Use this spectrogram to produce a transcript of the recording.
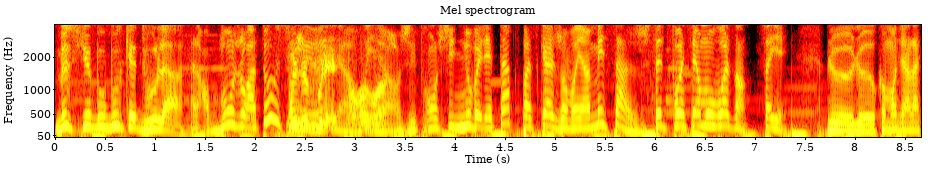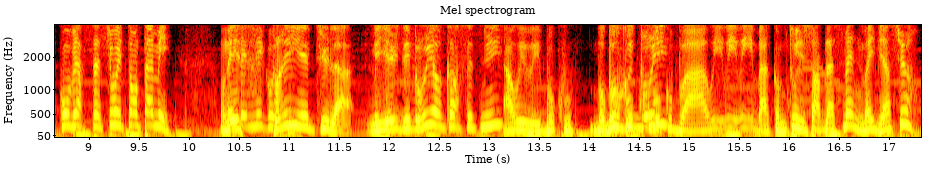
Monsieur Boubou, qu'êtes-vous là? Alors bonjour à tous. Moi, Oui, je oui, voulais. oui. Alors, Au oui, revoir. alors, j'ai franchi une nouvelle étape, Pascal. J'ai envoyé un message. Cette fois-ci à mon voisin. Ça y est. Le, le comment dire, la conversation est entamée. On Esprit, es-tu là? Mais il y a eu des bruits encore cette nuit? Ah oui, oui, beaucoup. Beaucoup, Beaucoup de beaucoup, bruit? beaucoup. Bah oui, oui, oui. Bah comme tous les soirs de la semaine. Oui, bien sûr.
